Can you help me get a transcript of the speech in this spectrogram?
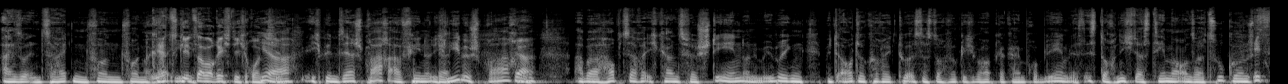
Also in Zeiten von von Jetzt KI. geht's aber richtig rund. Ja, ich bin sehr sprachaffin und ich liebe Sprache, Ja. aber Hauptsache ich kann es verstehen und im Übrigen mit Autokorrektur ist das doch wirklich überhaupt gar kein Problem. Es ist doch nicht das Thema unserer Zukunft. Ist,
